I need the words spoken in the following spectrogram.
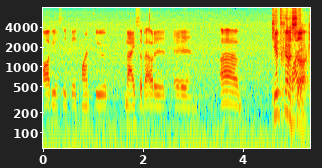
obviously kids weren't too nice about it, and um, Kids kind of suck.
